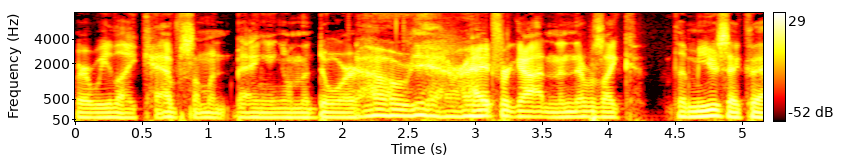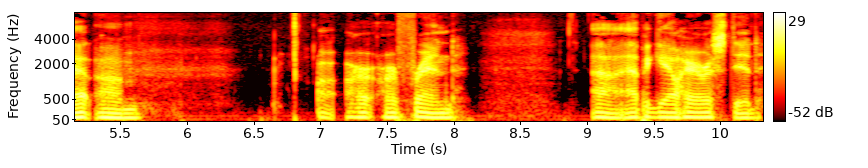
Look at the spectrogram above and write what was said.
where we like have someone banging on the door. oh yeah right. I had forgotten, and there was like the music that um our our, friend uh, Abigail Harris did.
